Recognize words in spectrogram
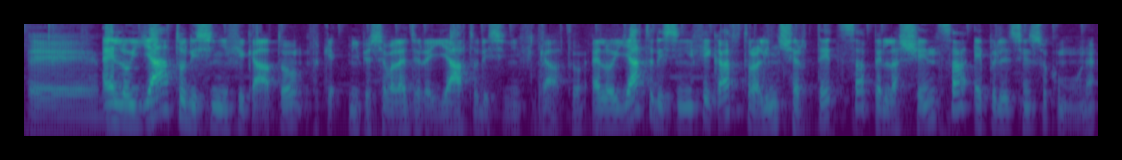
eh, È lo iato di significato, perché mi piaceva leggere iato di significato, è lo iato di significato tra l'incertezza per la scienza e per il senso comune.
